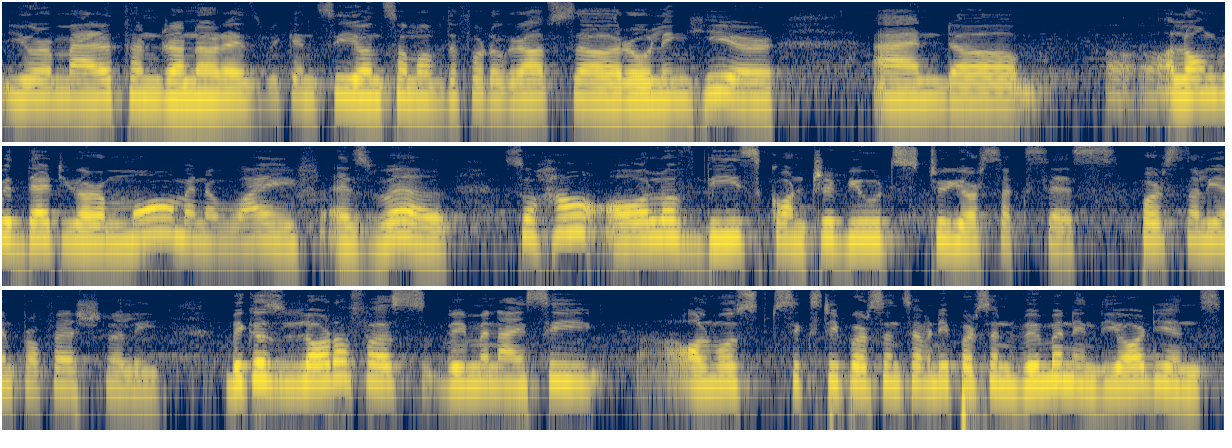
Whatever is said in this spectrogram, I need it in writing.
you're a marathon runner, as we can see on some of the photographs uh, rolling here, and. Uh, uh, along with that, you are a mom and a wife as well. So, how all of these contributes to your success personally and professionally? Because a lot of us women, I see almost 60%, 70% women in the audience,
